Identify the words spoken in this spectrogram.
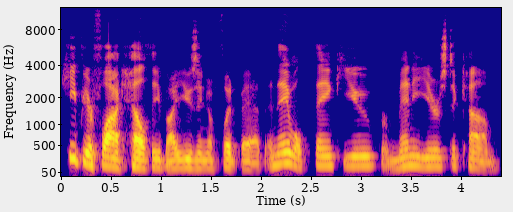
Keep your flock healthy by using a foot bath, and they will thank you for many years to come.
